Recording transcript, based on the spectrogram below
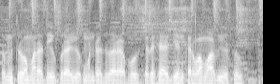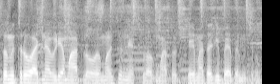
તો મિત્રો, અમારા દેવપુરા યુવક મંડળ દ્વારા બહુ સરસ આયોજન કરવામાં આવ્યું હતું. તો મિત્રો, આજના વિડીયોમાં આટલું. હવે મળશું નેક્સ્ટ વ્લોગમાં. તો જય માતાજી બાય બાય મિત્રો.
